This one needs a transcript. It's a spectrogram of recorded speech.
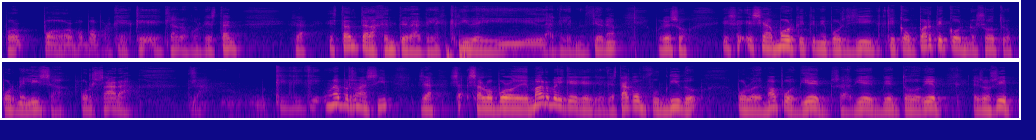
por, por, por, porque es que, claro, porque están... O sea, es tanta la gente la que le escribe y la que le menciona. Por eso, ese, ese amor que tiene por G, que comparte con nosotros, por Melissa, por Sara. O sea, una persona así, o sea, salvo por lo de Marvel que, está confundido, por lo demás, pues bien, o sea, bien, bien, todo bien. Eso sí,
